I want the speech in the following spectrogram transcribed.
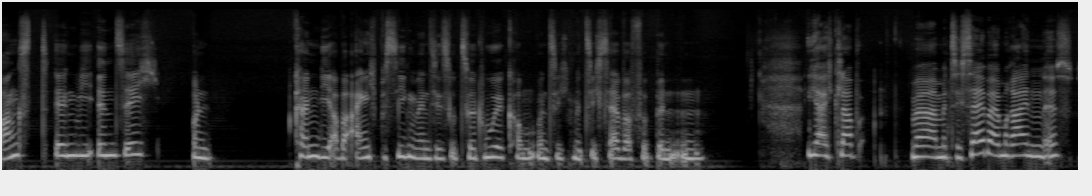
Angst irgendwie in sich und können die aber eigentlich besiegen, wenn sie so zur Ruhe kommen und sich mit sich selber verbinden. Ja, ich glaube, wenn man mit sich selber im Reinen ist,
